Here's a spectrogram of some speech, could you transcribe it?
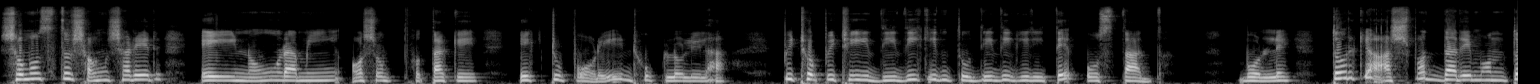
সমস্ত সংসারের এই নোংরামি, অসভ্যতাকে একটু পরেই ঢুকলো লীলা। পিঠোপিঠি দিদি কিন্তু দিদিগিরিতে ওস্তাদ। বললে, তোর কি আসপদ্দারে মন্ত?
